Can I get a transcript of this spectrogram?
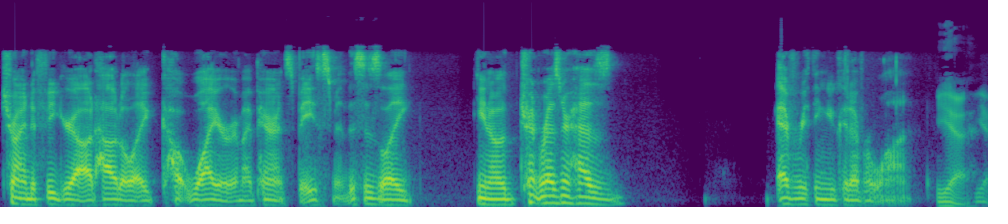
trying to figure out how to like cut wire in my parents' basement. This is like, you know, Trent Reznor has everything you could ever want. Yeah, yeah.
